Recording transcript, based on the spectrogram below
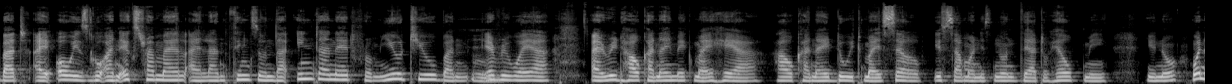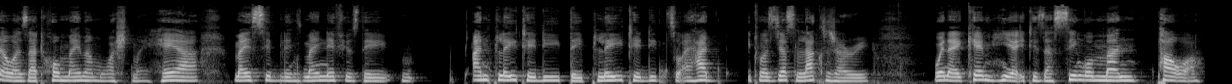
But I always go an extra mile. I learn things on the internet from YouTube and mm. everywhere. I read how can I make my hair? How can I do it myself if someone is not there to help me? You know, when I was at home, my mom washed my hair. My siblings, my nephews, they unplaited it, they plaited it. So I had, it was just luxury. When I came here, it is a single man power.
